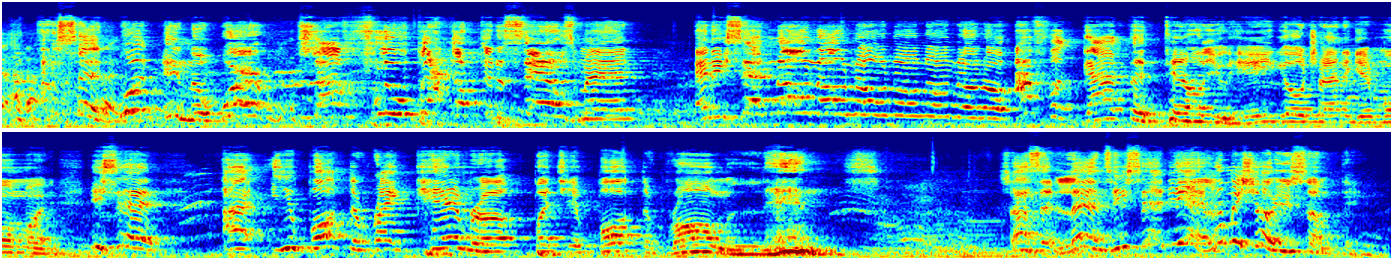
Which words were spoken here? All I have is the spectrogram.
I said, what in the world? So I flew back up to the salesman. And he said, no, no, no, no, no, no, no. I forgot to tell you. Here you go, trying to get more money. He said, you bought the right camera, but you bought the wrong lens. So I said, lens? He said, yeah, let me show you something.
